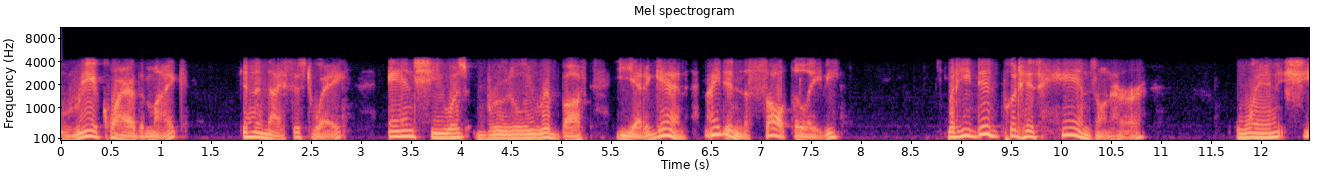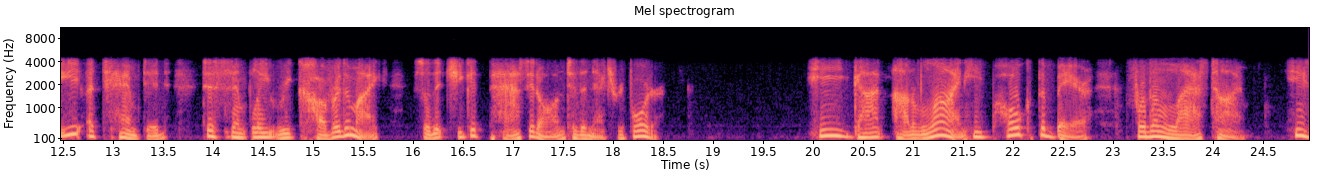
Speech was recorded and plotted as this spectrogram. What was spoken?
reacquire the mic in the nicest way, and she was brutally rebuffed yet again. I didn't assault the lady, but he did put his hands on her when she attempted to simply recover the mic so that she could pass it on to the next reporter. He got out of line. He poked the bear for the last time. He's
